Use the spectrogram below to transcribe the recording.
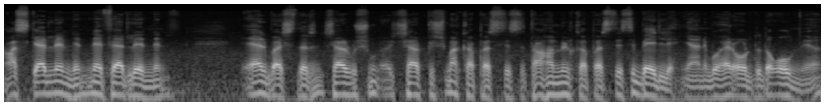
Askerlerinin, neferlerinin, erbaşların çarpışma, çarpışma kapasitesi, tahammül kapasitesi belli. Yani bu her orduda olmuyor.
